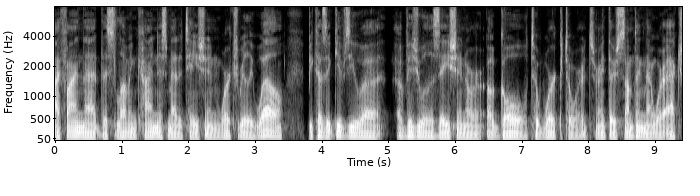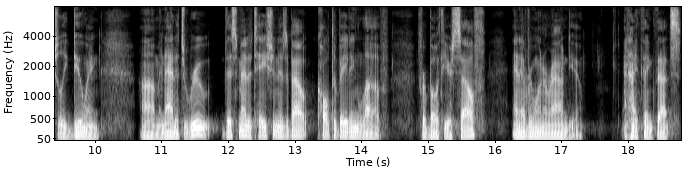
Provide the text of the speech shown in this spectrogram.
I find that this loving kindness meditation works really well because it gives you a, a visualization or a goal to work towards, right? There's something that we're actually doing. Um, and at its root, this meditation is about cultivating love for both yourself and everyone around you. And I think that's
